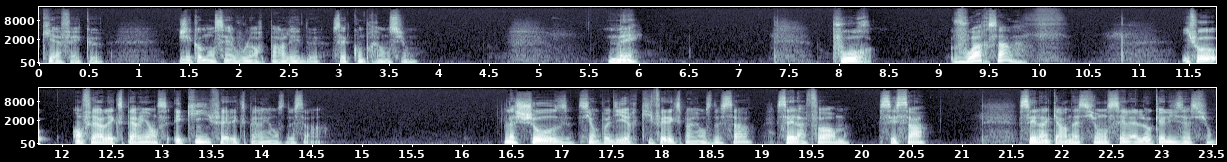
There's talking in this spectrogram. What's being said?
qui a fait que j'ai commencé à vouloir parler de cette compréhension. Mais, pour voir ça, il faut en faire l'expérience. Et qui fait l'expérience de ça? La chose, si on peut dire, qui fait l'expérience de ça, c'est la forme, c'est ça. C'est l'incarnation, c'est la localisation.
